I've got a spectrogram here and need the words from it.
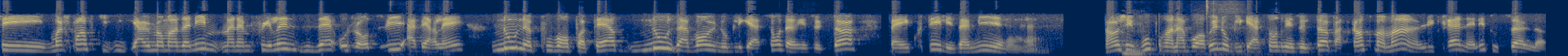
c'est, moi, je pense qu'à un moment donné, Mme Freeland disait aujourd'hui à Berlin, nous ne pouvons pas perdre, nous avons une obligation de résultat. Ben, écoutez, les amis, euh, Rangez-vous pour en avoir une obligation de résultat, parce qu'en ce moment, l'Ukraine, elle est toute seule.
